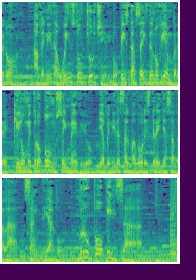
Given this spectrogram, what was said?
Avenida Winston Churchill, Pista 6 de noviembre, kilómetro 11 y medio, y Avenida Salvador Estrella Sadalá, Santiago. Grupo ILSA.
